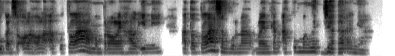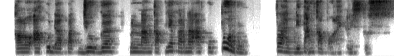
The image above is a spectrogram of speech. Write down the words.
bukan seolah-olah aku telah memperoleh hal ini atau telah sempurna melainkan aku mengejarnya. Kalau aku dapat juga menangkapnya karena aku pun telah ditangkap oleh Kristus.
